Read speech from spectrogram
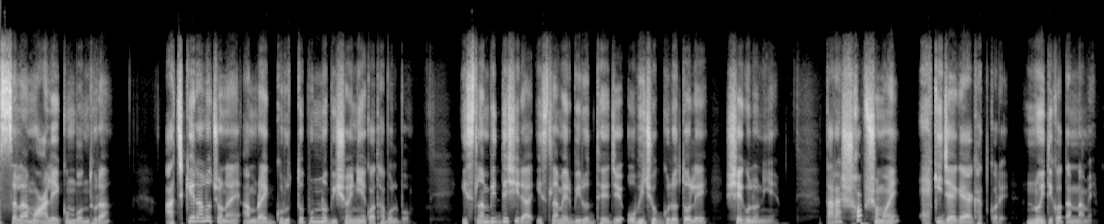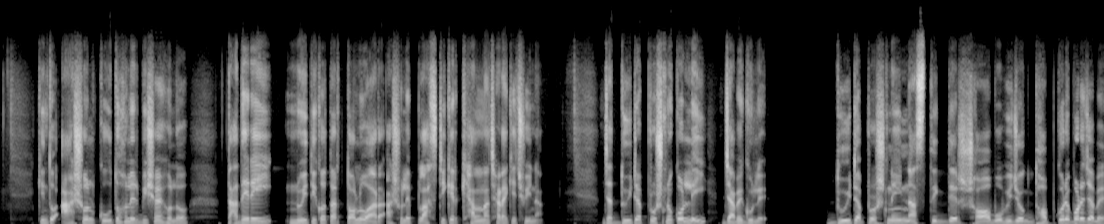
আসসালামু আলাইকুম বন্ধুরা। আজকের আলোচনায় আমরা এক গুরুত্বপূর্ণ বিষয় নিয়ে কথা বলব। ইসলাম বিদ্বেষীরা ইসলামের বিরুদ্ধে যে অভিযোগগুলো তোলে, সেগুলো নিয়ে। তারা সব সময় একই জায়গায় আঘাত করে, নৈতিকতার নামে। কিন্তু আসল কৌতূহলের বিষয় হল, তাদের এই নৈতিকতার তলোয়ার আসলে প্লাস্টিকের খেলনা ছাড়া কিছুই না, যা দুইটা প্রশ্ন করলেই যাবে গুলে। দুইটা প্রশ্নেই নাস্তিকদের সব অভিযোগ ধপ করে পড়ে যাবে,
